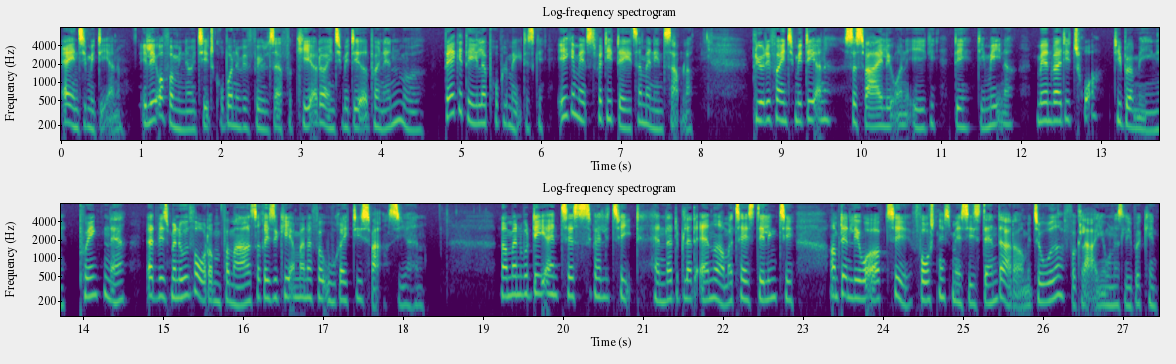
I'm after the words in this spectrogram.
er intimiderende. Elever fra minoritetsgrupperne vil føle sig forkert og intimideret på en anden måde. Begge dele er problematiske, ikke mindst for de data, man indsamler. Bliver det for intimiderende, så svarer eleverne ikke det, de mener, men hvad de tror, de bør mene. Pointen er, at hvis man udfordrer dem for meget, så risikerer man at få urigtige svar, siger han. Når man vurderer en tests kvalitet, handler det blandt andet om at tage stilling til, om den lever op til forskningsmæssige standarder og metoder, forklarer Jonas Lieberkind.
